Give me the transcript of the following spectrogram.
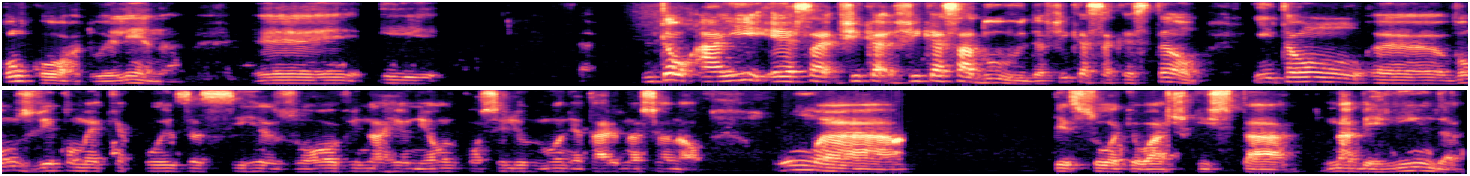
Concordo, Helena. É, e, então, aí essa, fica, fica essa dúvida, fica essa questão então, é, vamos ver como é que a coisa se resolve na reunião do Conselho Monetário Nacional. Uma pessoa que eu acho que está na berlinda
